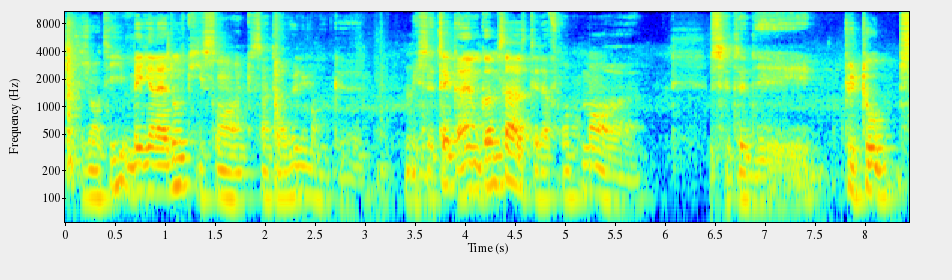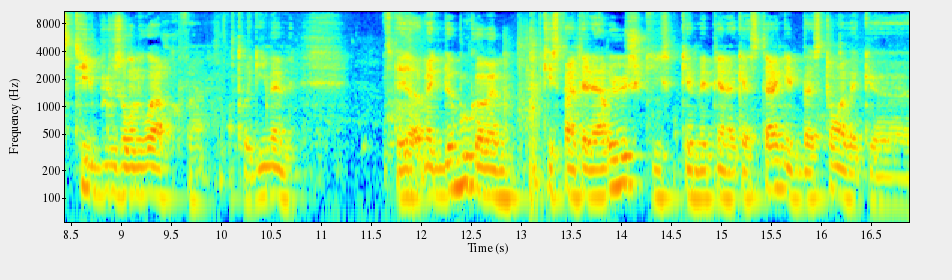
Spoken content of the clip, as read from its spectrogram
c'est gentil. Mais il y en a d'autres qui sont, qui sont intervenus. Donc, euh, mais c'était quand même comme ça, c'était l'affrontement. euh, c'était des plutôt style blouson noir, enfin, entre guillemets. C'était un mec debout quand même, qui se peintait la ruche, qui, aimait bien la castagne et le baston avec, euh,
